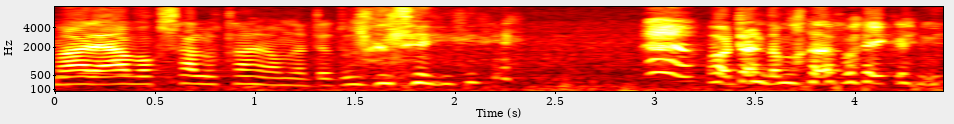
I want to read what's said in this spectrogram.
મારે આ વખત ચાલુ થાય હમણાં તે તું નથી અટણ તમારા ભાઈ કઈ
